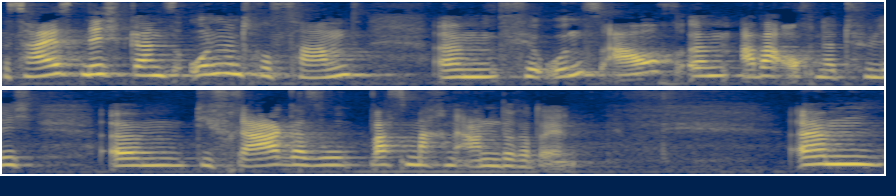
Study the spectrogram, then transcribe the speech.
Das heißt, nicht ganz uninteressant ähm, für uns auch, ähm, aber auch natürlich ähm, die Frage so, was machen andere denn? Ähm,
